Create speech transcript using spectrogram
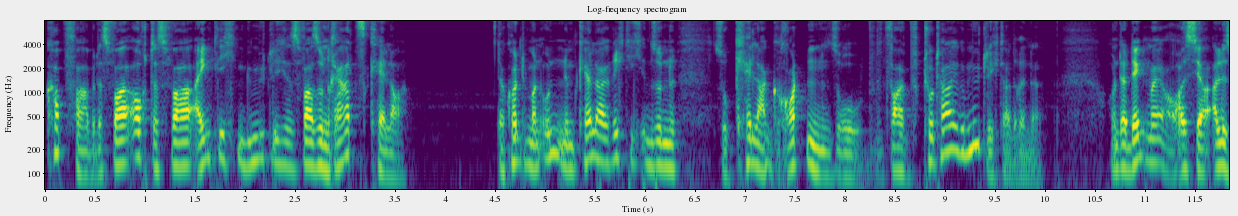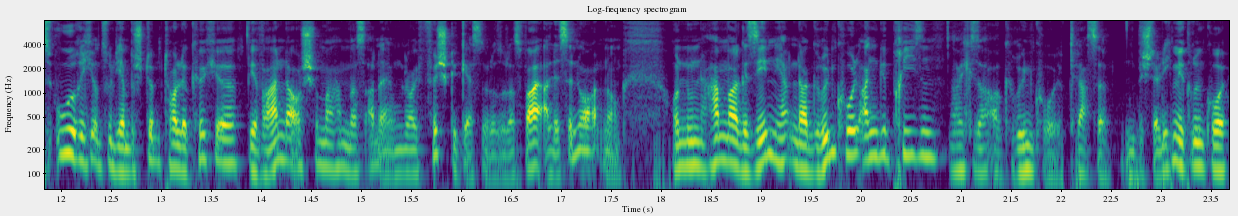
Kopf habe, das war auch, das war eigentlich ein gemütliches, das war so ein Ratskeller. Da konnte man unten im Keller richtig in so eine, so Kellergrotten, so, war total gemütlich da drin. Und da denkt man, oh, ist ja alles urig und so, die haben bestimmt tolle Küche. Wir waren da auch schon mal, haben was anderes, glaube ich, Fisch gegessen oder so. Das war alles in Ordnung. Und nun haben wir gesehen, die hatten da Grünkohl angepriesen. Da habe ich gesagt, oh, Grünkohl, klasse. Dann bestelle ich mir Grünkohl.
